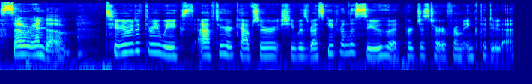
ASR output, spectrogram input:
so random. Two to three weeks after her capture, she was rescued from the Sioux who had purchased her from Inkpaduta.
